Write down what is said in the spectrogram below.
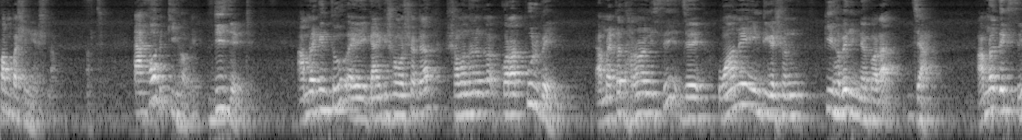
বাম পাশে নিয়ে আসলাম। আচ্ছা এখন কি হবে? ডিজেড আমরা কিন্তু এই গাণিতিক সমস্যাটা সমাধান করার পূর্বেই আমরা একটা ধারণা নিচ্ছি যে ওয়ানের ইন্টিগ্রেশন কীভাবে নির্ণয় করা যায়। আমরা দেখছি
